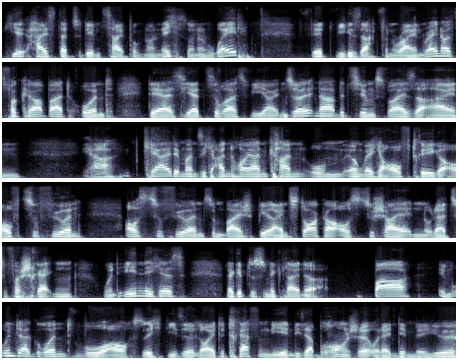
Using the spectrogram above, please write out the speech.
hier heißt er zu dem Zeitpunkt noch nicht, sondern Wade wird, wie gesagt, von Ryan Reynolds verkörpert und der ist jetzt sowas wie ein Söldner beziehungsweise ein ja, Kerl, den man sich anheuern kann, um irgendwelche Aufträge aufzuführen, auszuführen, zum Beispiel einen Stalker auszuschalten oder zu verschrecken und ähnliches. Da gibt es so eine kleine Bar im Untergrund, wo auch sich diese Leute treffen, die in dieser Branche oder in dem Milieu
